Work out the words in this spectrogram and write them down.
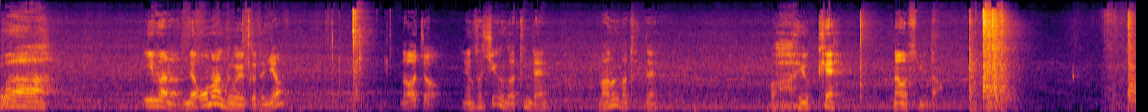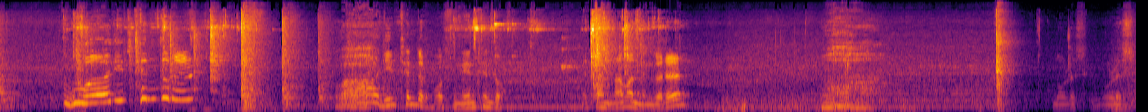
와, 2만원. 내가 5만 두고 했거든요? 나왔죠? 영상 찍은 것 같은데? 만원 같은데? 와, 6회 남았습니다. 우와, 닌텐도를. 와, 닌텐도를 보스, 닌텐도. 일단 남았는 거를 와. 놀랬어요 놀랬어요.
